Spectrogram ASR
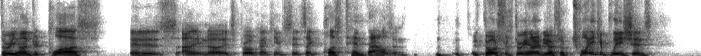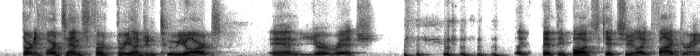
300 plus. It is, I don't even know. It's broken. I can't even see. It's like plus 10,000. it throws for 300 yards. So 20 completions, 34 attempts for 302 yards, and you're rich. Like 50 bucks gets you like five grand.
